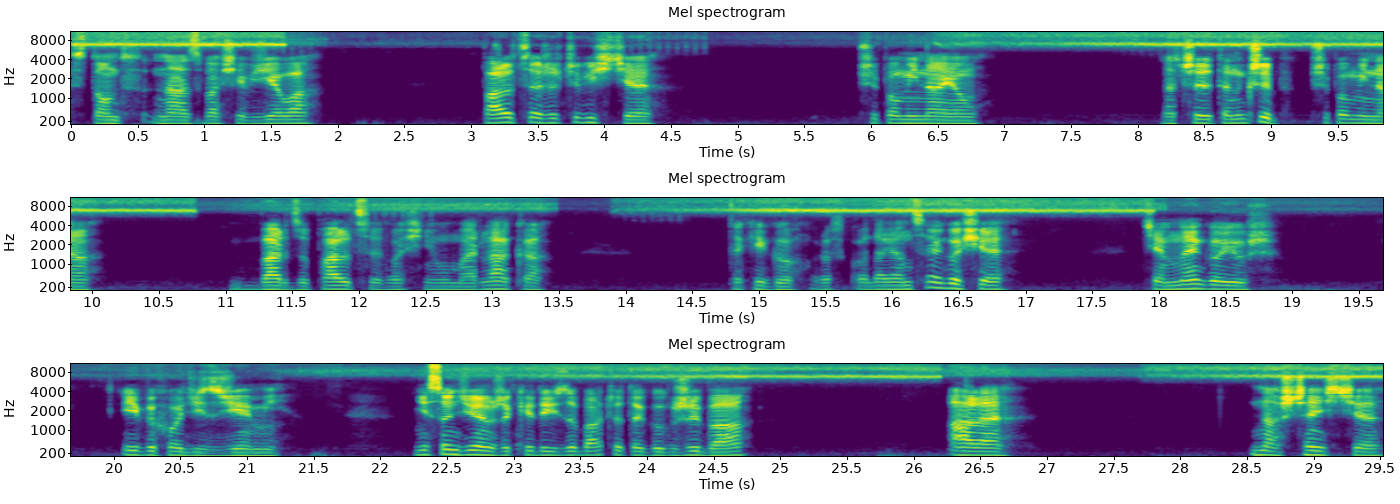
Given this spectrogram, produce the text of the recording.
Stąd nazwa się wzięła. Palce rzeczywiście przypominają, znaczy ten grzyb przypomina bardzo palce właśnie umarlaka, takiego rozkładającego się, ciemnego już i wychodzi z ziemi. Nie sądziłem, że kiedyś zobaczę tego grzyba, ale na szczęście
